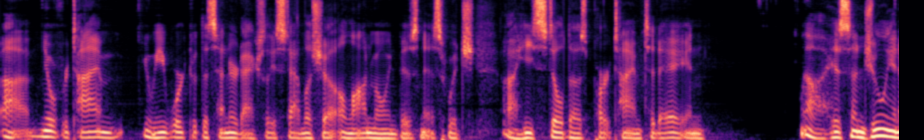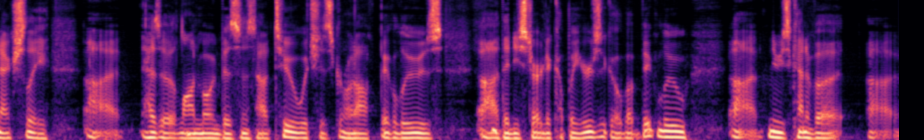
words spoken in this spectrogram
uh, you know, over time, you know, he worked with the center to actually establish a, a lawn mowing business, which uh, he still does part time today. And uh, his son Julian actually uh, has a lawn mowing business now too, which has grown off Big Lou's uh, that he started a couple years ago. But Big Lou, uh, he's kind of a uh,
